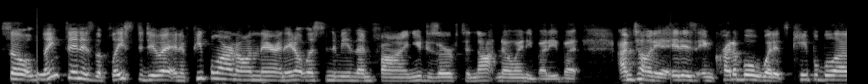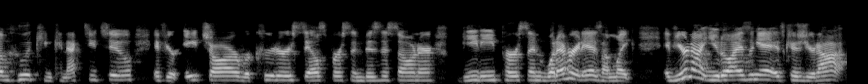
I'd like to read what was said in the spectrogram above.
So LinkedIn is the place to do it. And if people aren't on there and they don't listen to me, then fine. You deserve to not know anybody. But I'm telling you, it is incredible what it's capable of, who it can connect you to. If you're HR, recruiter, salesperson, business owner, BD person, whatever it is, I'm like, if you're not utilizing it, it's because you're not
